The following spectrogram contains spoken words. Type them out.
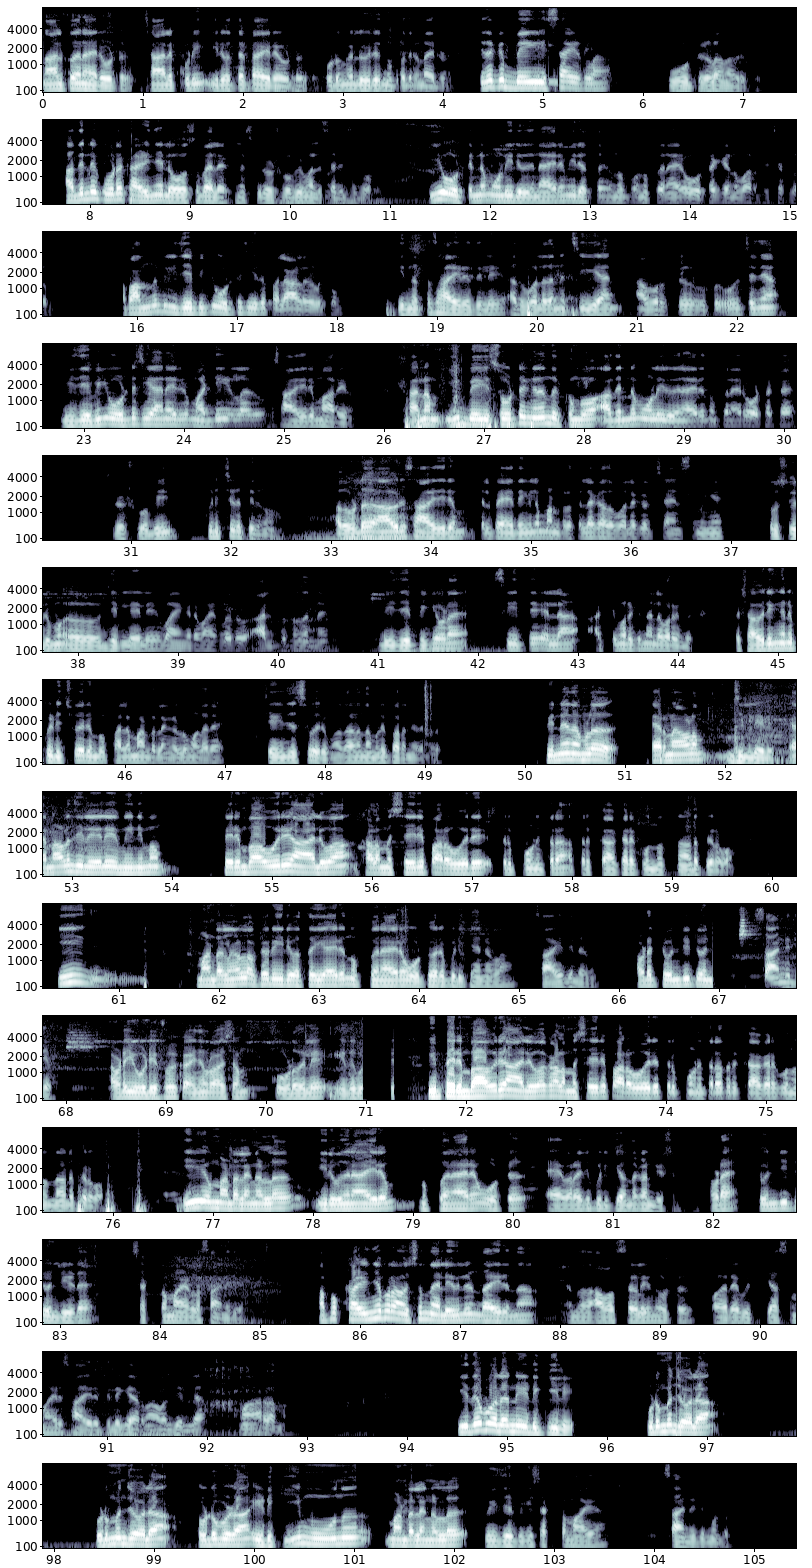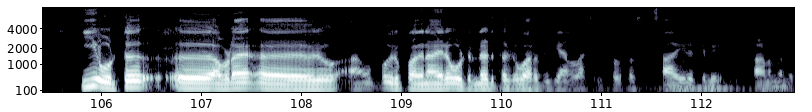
നാൽപ്പതിനായിരം തൊട്ട് ചാലക്കുടി ഇരുപത്തെട്ടായിരം തൊട്ട് കൊടുങ്ങല്ലൂര് മുപ്പത്തിരണ്ടായിരം തൊട്ട് ഇതൊക്കെ ബേസ് ആയിട്ടുള്ള വോട്ടുകളാണ് അവർക്ക്. അതിന്റെ കൂടെ കഴിഞ്ഞ ലോക്സഭ ഇലക്ഷനിൽ സുരേഷ് ഗോപി മത്സരിച്ചപ്പോൾ ഈ വോട്ടിന്റെ മുകളിൽ ഇരുപതിനായിരം ഇരുപത്തി മുപ്പ- മുപ്പതിനായിരം വോട്ടൊക്കെയാണ് വർദ്ധിച്ചിട്ടുള്ളത്. അപ്പോൾ അന്ന് ബി ജെ പിക്ക് വോട്ട് ചെയ്ത പല ആളുകൾക്കും ഇന്നത്തെ സാഹചര്യത്തിൽ അതുപോലെ തന്നെ ചെയ്യാൻ അവർക്ക് വെച്ച് കഴിഞ്ഞാൽ ബി ജെ പിക്ക് വോട്ട് ചെയ്യാനായിട്ട് മടിയുള്ള ഒരു സാഹചര്യം മാറിയത്. കാരണം ഈ ബേസ് വോട്ട് ഇങ്ങനെ നിൽക്കുമ്പോൾ അതിന്റെ മുകളിൽ ഇരുപതിനായിരം മുപ്പതിനായിരം വോട്ടൊക്കെ സുരേഷ് ഗോപി പിടിച്ചെടുത്തിരുന്നു. അതുകൊണ്ട് ആ ഒരു സാഹചര്യം ചിലപ്പോൾ ഏതെങ്കിലും മണ്ഡലത്തിലൊക്കെ അതുപോലെയൊക്കെ ഒരു ചാൻസ് ഉണ്ടെങ്കിൽ തൃശ്ശൂർ ജില്ലയിൽ ഭയങ്കരമായിട്ടുള്ളൊരു അത്ഭുതം തന്നെ ബി ജെ പിക്ക് ഇവിടെ സീറ്റ് എല്ലാം അട്ടിമറിക്കുന്നല്ല പറയുന്നത്. പക്ഷെ അവരിങ്ങനെ പിടിച്ചു വരുമ്പോൾ പല മണ്ഡലങ്ങളിലും വളരെ ചേഞ്ചസ് വരും. അതാണ് നമ്മൾ ഈ പറഞ്ഞു വരുന്നത്. പിന്നെ നമ്മൾ എറണാകുളം ജില്ലയിൽ. എറണാകുളം ജില്ലയിൽ മിനിമം പെരുമ്പാവൂര് ആലുവ കളമശ്ശേരി പറവൂര് തൃപ്പൂണിത്തറ തൃക്കാക്കര കുന്നത്തനാട് പിറവം. ഈ മണ്ഡലങ്ങളിലൊക്കെ ഒരു ഇരുപത്തയ്യായിരം മുപ്പതിനായിരം വോട്ട് വരെ പിടിക്കാനുള്ള സാധ്യതയുണ്ട്. അവിടെ ട്വന്റി ട്വന്റി സാന്നിധ്യം. അവിടെ യു ഡി എഫ് കഴിഞ്ഞ പ്രാവശ്യം കൂടുതൽ ഇത് ഈ പെരുമ്പാവൂര് ആലുവ കളമശ്ശേരി പറവൂര് തൃപ്പൂണിത്തറ തൃക്കാക്കര കുന്നനാട് പിറവം ഈ മണ്ഡലങ്ങളിൽ ഇരുപതിനായിരം മുപ്പതിനായിരം വോട്ട് ഏവറേജ് പിടിക്കാവുന്ന കണ്ടീഷൻ അവിടെ ട്വന്റി ട്വന്റിയുടെ ശക്തമായുള്ള സാന്നിധ്യം. അപ്പോൾ കഴിഞ്ഞ പ്രാവശ്യം നിലവിലുണ്ടായിരുന്ന എന്താ അവസ്ഥകളിൽ നിന്ന് തൊട്ട് വളരെ വ്യത്യാസമായ ഒരു സാഹചര്യത്തിലേക്ക് എറണാകുളം ജില്ല മാറണം. ഇതേപോലെ തന്നെ ഇടുക്കിയിൽ കുടുംബം ഉടുമ്പൻചോല ഉടുമ്പൻചോല തൊടുപുഴ ഇടുക്കി ഈ മൂന്ന് മണ്ഡലങ്ങളിൽ ബി ജെ പിക്ക് ശക്തമായ സാന്നിധ്യമുണ്ട്. ഈ വോട്ട് അവിടെ ഒരു ഒരു പതിനായിരം വോട്ടിന്റെ അടുത്തൊക്കെ വർദ്ധിക്കാനുള്ള ഇപ്പോഴത്തെ സാഹചര്യത്തിൽ കാണുന്നുണ്ട്.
